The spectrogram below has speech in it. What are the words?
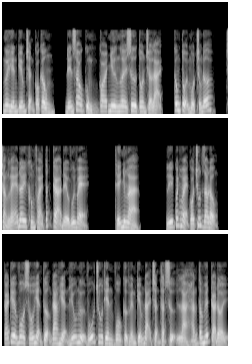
ngươi hiến kiếm trận có công, đến sau cùng coi như ngươi sư tôn trở lại, công tội một chống đỡ, chẳng lẽ đây không phải tất cả đều vui vẻ? Thế nhưng là, Lý Quách huệ có chút dao động, cái kia vô số hiện tượng đang hiện hữu ngự vũ chu thiên vô cực huyền kiếm đại trận thật sự là hắn tâm huyết cả đời,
